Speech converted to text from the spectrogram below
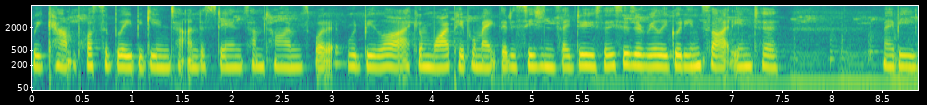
we can't possibly begin to understand sometimes what it would be like and why people make the decisions they do. So this is a really good insight into maybe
